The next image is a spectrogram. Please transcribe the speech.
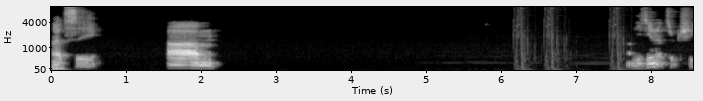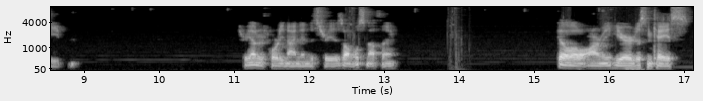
Let's see. Um, these units are cheap. 349 industry is almost nothing. Get a little army here just in case.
